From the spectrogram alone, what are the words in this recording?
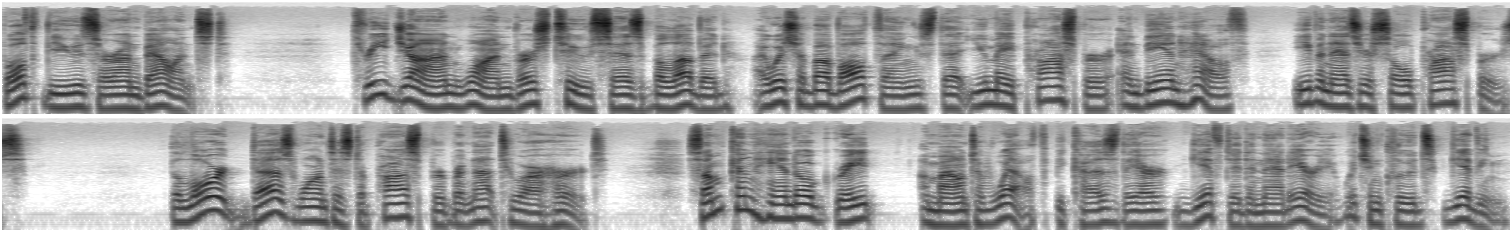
Both views are unbalanced. 3 John 1 verse 2 says, Beloved, I wish above all things that you may prosper and be in health, even as your soul prospers. The Lord does want us to prosper, but not to our hurt. Some can handle great amount of wealth because they are gifted in that area, which includes giving.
